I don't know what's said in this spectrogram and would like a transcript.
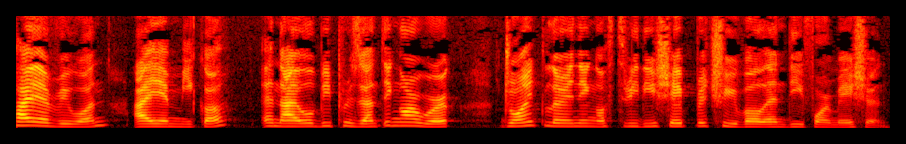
Hi everyone, I am Mika, and I will be presenting our work, Joint Learning of 3D Shape Retrieval and Deformation.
